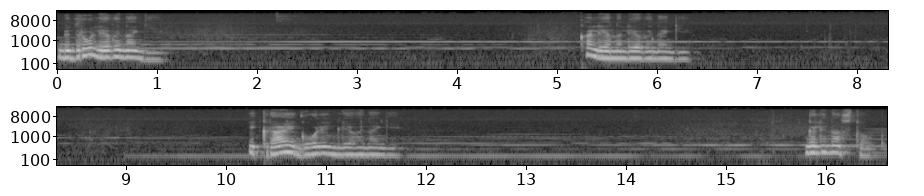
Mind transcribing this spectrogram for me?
Бедро левой ноги. Колено левой ноги. Икра и голень левой ноги. Голеностоп.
